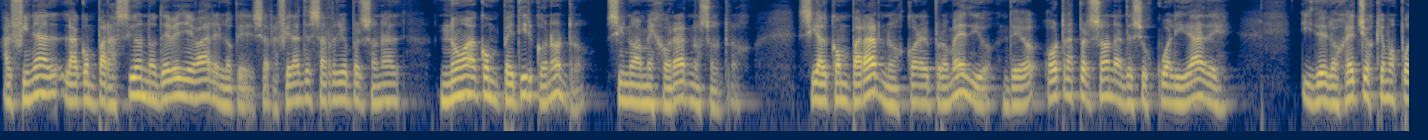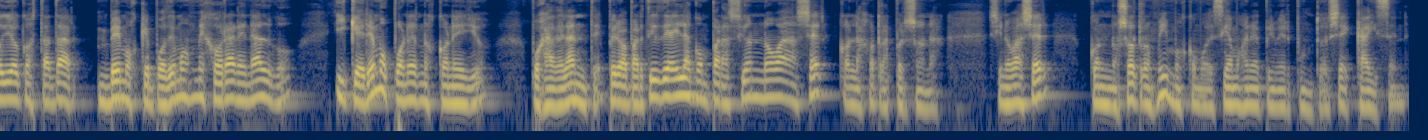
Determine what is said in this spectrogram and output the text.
Al final, la comparación nos debe llevar, en lo que se refiere al desarrollo personal, no a competir con otro, sino a mejorar nosotros. Si al compararnos con el promedio de otras personas, de sus cualidades y de los hechos que hemos podido constatar vemos que podemos mejorar en algo y queremos ponernos con ello, pues adelante. Pero a partir de ahí la comparación no va a ser con las otras personas, sino va a ser con nosotros mismos, como decíamos en el primer punto, ese Kaizen.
